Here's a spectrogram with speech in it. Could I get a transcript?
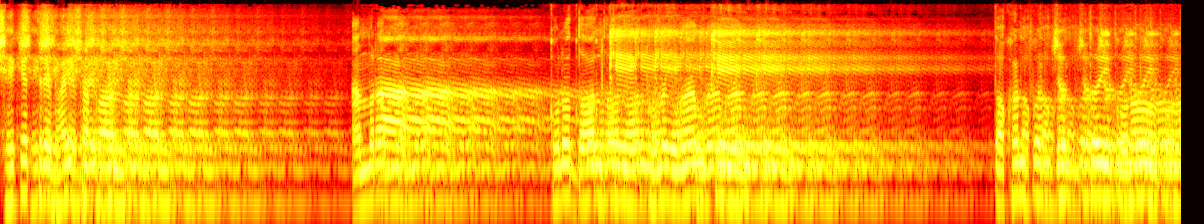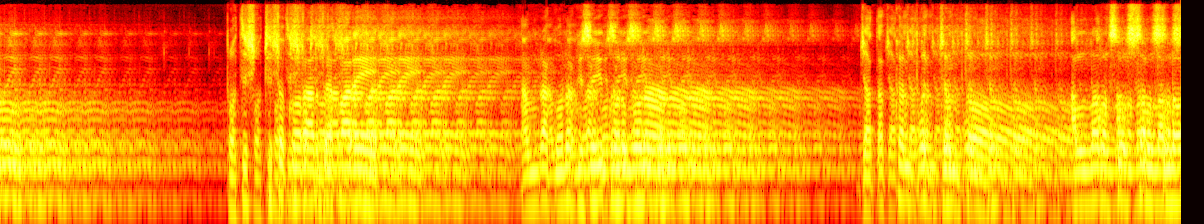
সেক্ষেত্রে ভাই সকল, আমরা কোন দলকে, কোন ইমামকে তখন পর্যন্তই কোন প্রতিষ্ঠিত করার ব্যাপারে আমরা কোনো কিছুই করব না। যতক্ষণ পর্যন্ত আল্লাহ রসুল সাল্লাহ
